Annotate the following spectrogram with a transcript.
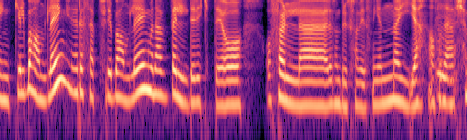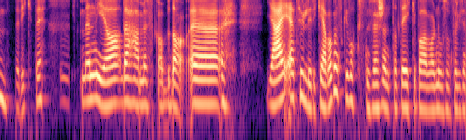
enkel behandling, reseptfri behandling, men det er veldig viktig å, å følge liksom, bruksanvisningen nøye. Altså, Det er kjempeviktig. Men ja, det her med skabb, da. Eh, jeg, jeg tuller ikke. Jeg var ganske voksen før jeg skjønte at det ikke bare var noe som f.eks.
